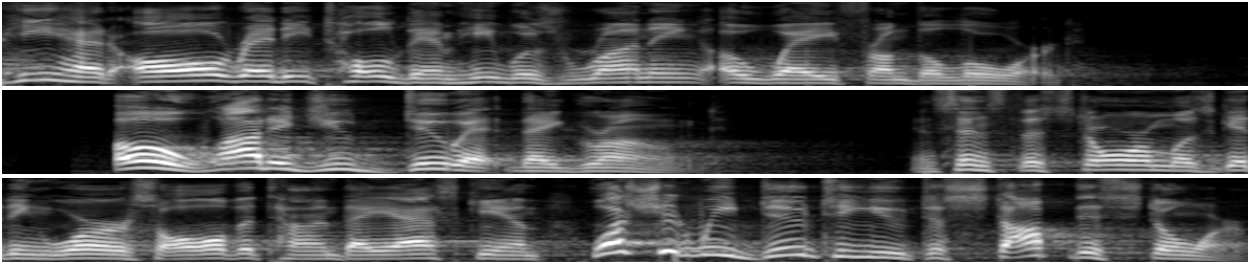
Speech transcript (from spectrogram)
he had already told them he was running away from the Lord. Oh, why did you do it? They groaned. And since the storm was getting worse all the time, they asked him, What should we do to you to stop this storm?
